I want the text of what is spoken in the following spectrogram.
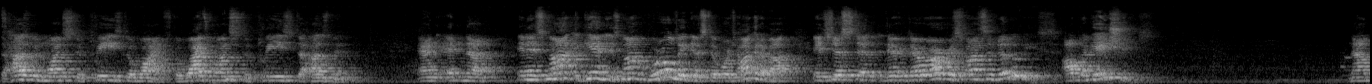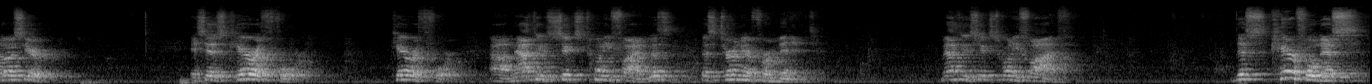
The husband wants to please the wife. The wife wants to please the husband. And, and, uh, and it's not, again, it's not worldliness that we're talking about. It's just that there, there are responsibilities, obligations. Now notice here. It says careth for. Careth for. Uh, Matthew 6, 25. Let's, let's turn there for a minute. Matthew 6, 25 this carefulness,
